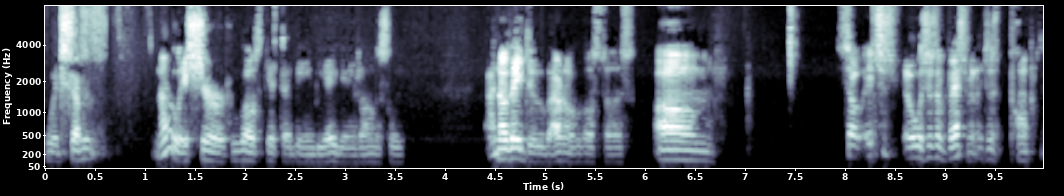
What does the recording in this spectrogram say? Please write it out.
which I'm not really sure who else gets that NBA games, honestly. I know they do, but I don't know who else does. Um, so it's just it was just investment. It just pumped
